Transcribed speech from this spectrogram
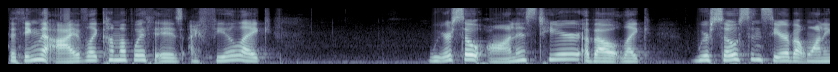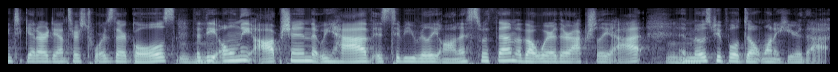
the thing that I've like come up with is I feel like we're so honest here about like we're so sincere about wanting to get our dancers towards their goals that the only option that we have is to be really honest with them about where they're actually at and most people don't want to hear that.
